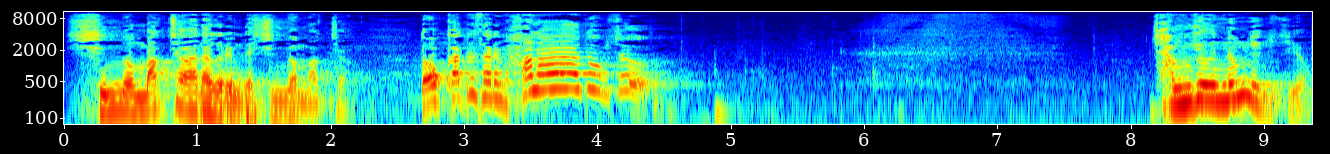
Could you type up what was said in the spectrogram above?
신묘막창하다 그럽니다. 신묘막창. 똑같은 사람이 하나도 없어. 창조의 능력이지요.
